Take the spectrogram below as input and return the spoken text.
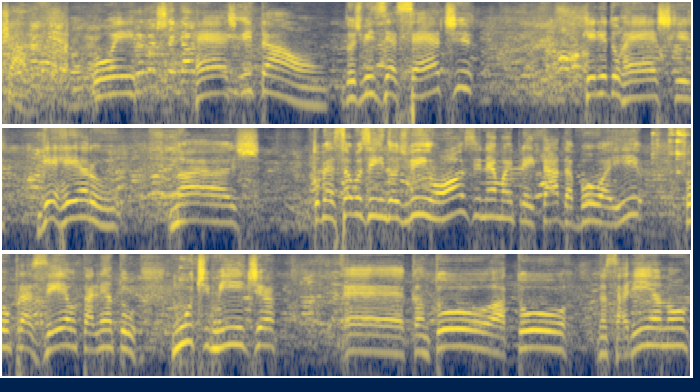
Tchau. Oi, Resque, então, 2017, querido Resque, guerreiro, nós começamos em 2011, né, uma empreitada boa aí, foi um prazer, um talento multimídia, é, cantor, ator, dançarino,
